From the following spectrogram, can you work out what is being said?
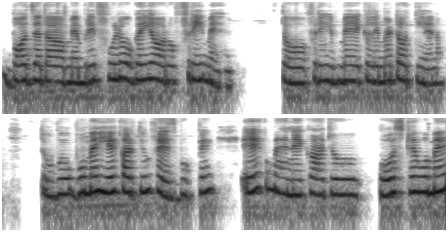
بہت زیادہ میموری فل ہو گئی ہے اور وہ فری میں ہے۔ تو فری میں ایک لمٹ ہوتی ہے نا۔ تو وہ وہ میں یہ کرتی ہوں فیس بک پہ، ایک مہینے کا جو پوسٹ ہے وہ میں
